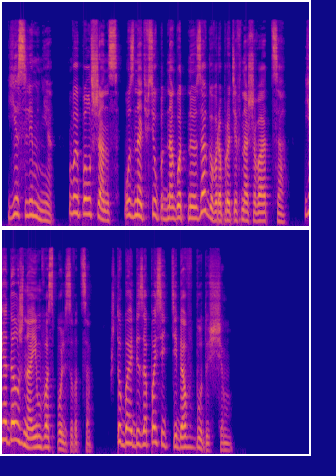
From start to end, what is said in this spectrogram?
Если мне выпал шанс узнать всю подноготную заговора против нашего отца, я должна им воспользоваться, чтобы обезопасить тебя в будущем».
